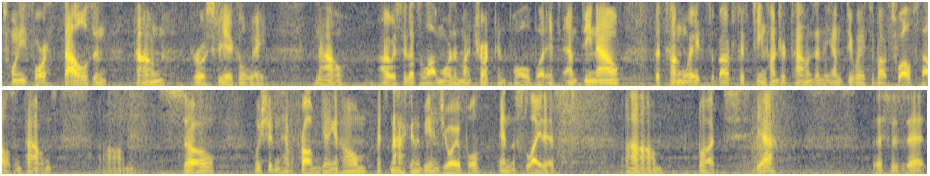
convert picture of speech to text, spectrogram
24,000 pound gross vehicle weight. Now, obviously that's a lot more than my truck can pull, but it's empty now. The tongue weight's about 1,500 pounds and the empty weight's about 12,000 pounds. Um, so we shouldn't have a problem getting it home. It's not going to be enjoyable in the slightest. Um, but yeah, this is it.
